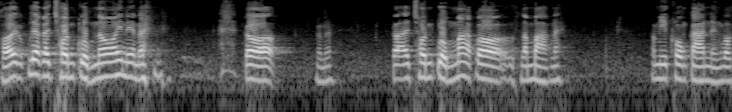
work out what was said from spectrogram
ขอเลือกชนกลุ่มน้อยเนี่ยนะก็นะก็ชนกลุ่มมากก็ลำบากนะมีโครงการหนึ่งบอก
